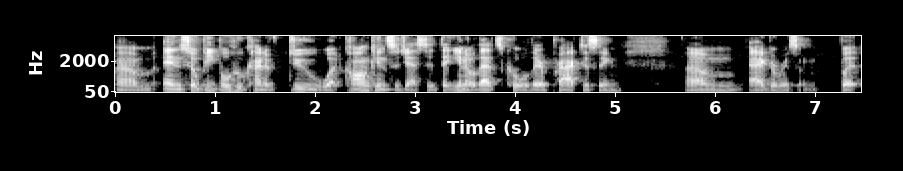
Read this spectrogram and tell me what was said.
Um, and so people who kind of do what Konkin suggested, that you know, that's cool. They're practicing um, agorism, but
